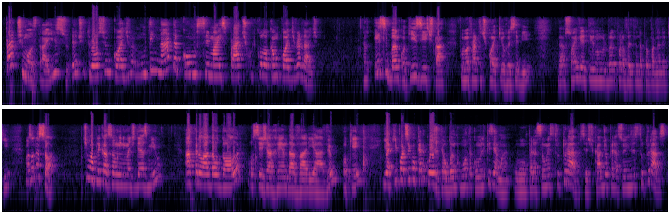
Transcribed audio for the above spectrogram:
Para te mostrar isso, eu te trouxe um código. Não tem nada como ser mais prático que colocar um código de verdade. Esse banco aqui existe, tá? Foi uma oferta de COI que eu recebi. Né? Eu só inventei o número do banco para não fazer tanta propaganda aqui. Mas olha só, tinha uma aplicação mínima de 10 mil, atrelada ao dólar, ou seja, renda variável, ok? E aqui pode ser qualquer coisa, até o banco monta como ele quiser, uma, uma operação estruturada, certificado de operações estruturadas.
